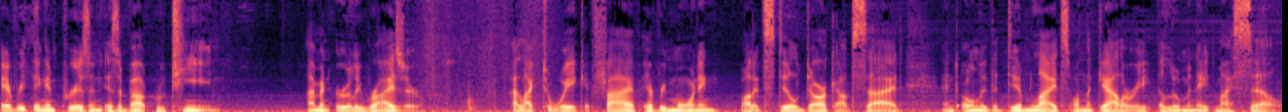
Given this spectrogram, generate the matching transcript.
Everything in prison is about routine. I'm an early riser. I like to wake at 5 every morning while it's still dark outside and only the dim lights on the gallery illuminate my cell.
